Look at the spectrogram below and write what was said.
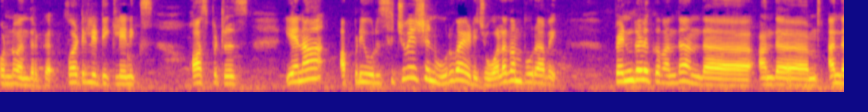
கொண்டு வந்திருக்கு. ஃபர்டிலிட்டி கிளினிக்ஸ் ஹாஸ்பிட்டல்ஸ் ஏன்னா அப்படி ஒரு சுச்சுவேஷன் உருவாயிடுச்சு உலகம் பூராவே. பெண்களுக்கு வந்து அந்த அந்த அந்த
